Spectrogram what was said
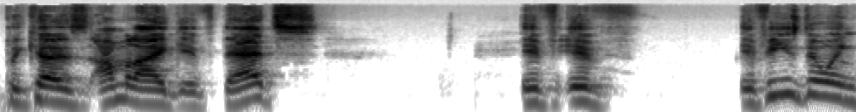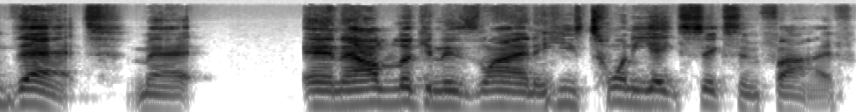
because I'm like, if that's if if if he's doing that, Matt, and I'm looking at his line and he's 28, 6, and 5.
